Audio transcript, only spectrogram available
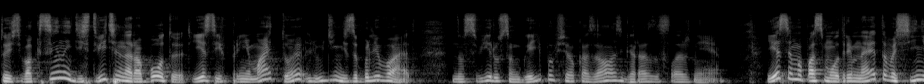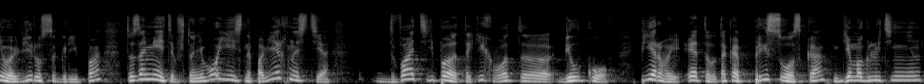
То есть вакцины действительно работают. Если их принимать, то люди не заболевают. Но с вирусом гриппа все оказалось гораздо сложнее. Если мы посмотрим на этого синего вируса гриппа, то заметим, что у него есть на поверхности два типа таких вот э, белков. Первый — это вот такая присоска, гемоглютинин,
